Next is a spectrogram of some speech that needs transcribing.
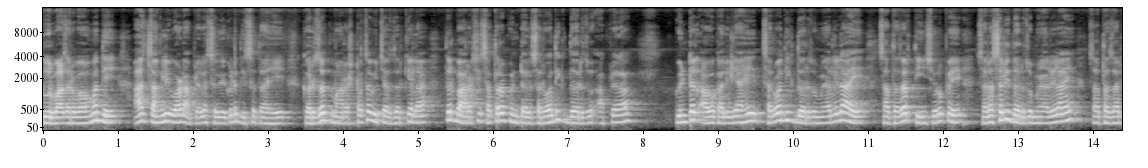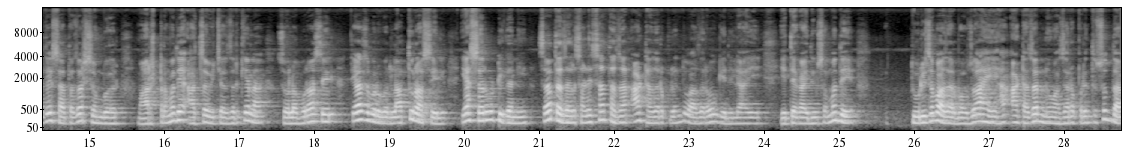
तूर बाजारभावामध्ये आज चांगली वाढ आपल्याला सगळीकडे दिसत आहे. कर्जत महाराष्ट्राचा विचार जर केला तर बाराशे सतरा क्विंटल सर्वाधिक दर जो आपल्याला क्विंटल आवक आलेली आहे. सर्वाधिक दर जो मिळालेला आहे सात हजार तीनशे रुपये. सरासरी दर जो मिळालेला आहे सात हजार ते सात हजार शंभर. महाराष्ट्रामध्ये आजचा विचार जर केला सोलापूर असेल त्याचबरोबर लातूर असेल या सर्व ठिकाणी सात हजार साडेसात हजार आठ हजारपर्यंत बाजारभाव गेलेले आहे. येत्या काही दिवसामध्ये तुरीचा बाजारभाव जो आहे हा आठ हजार नऊ हजारापर्यंत सुद्धा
